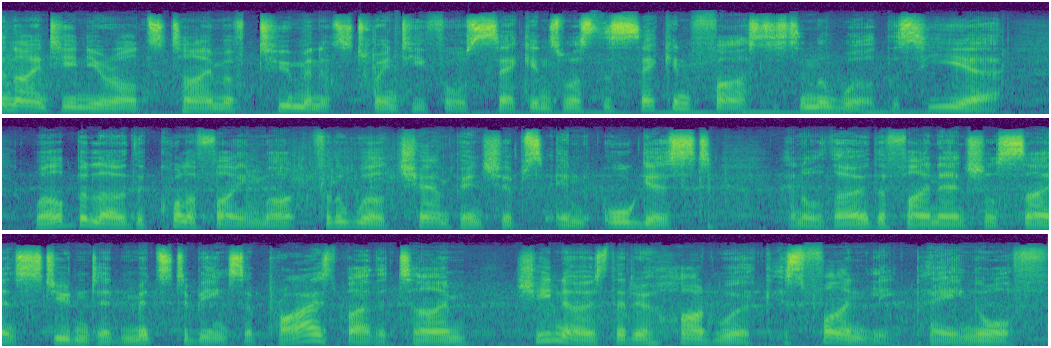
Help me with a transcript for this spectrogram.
The 19-year-old's time of 2 minutes 24 seconds was the second fastest in the world this year, well below the qualifying mark for the World Championships in August. And although the financial science student admits to being surprised by the time, she knows that her hard work is finally paying off.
